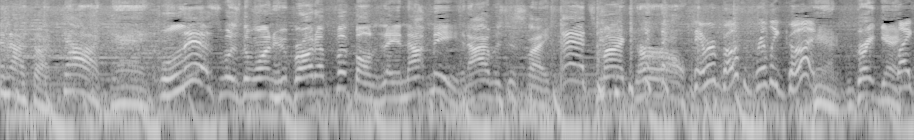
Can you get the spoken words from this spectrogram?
And I thought, God dang. Liz was the one who brought up football today and not me. And I was just like, That's my girl. They were both really good. Man, great game. Like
